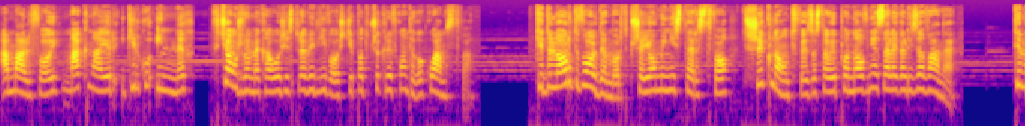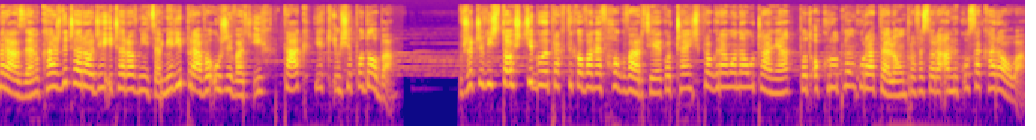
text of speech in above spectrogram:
a Malfoy, McNair i kilku innych wciąż wymykało się sprawiedliwości pod przykrywką tego kłamstwa. Kiedy Lord Voldemort przejął ministerstwo, trzy klątwy zostały ponownie zalegalizowane. Tym razem każdy czarodziej i czarownica mieli prawo używać ich tak, jak im się podoba. W rzeczywistości były praktykowane w Hogwarcie jako część programu nauczania pod okrutną kuratelą profesora Amykusa Caroła.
